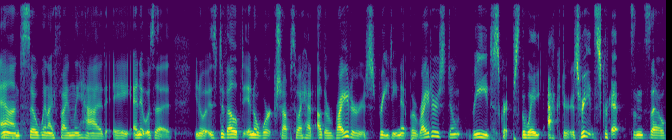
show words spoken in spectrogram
and so when I finally had a, and it was a, you know, it was developed in a workshop, so I had other writers reading it, but writers don't read scripts the way actors read scripts, and so.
